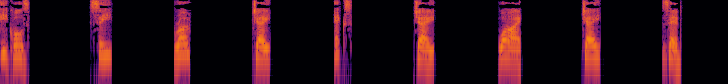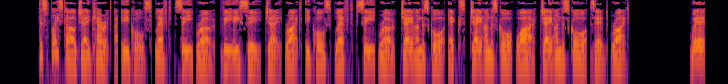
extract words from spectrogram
equals C rho J X J Y J Z. Display style j caret a equals left c rho vec j right equals left c rho j underscore x j underscore y j underscore z right, where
